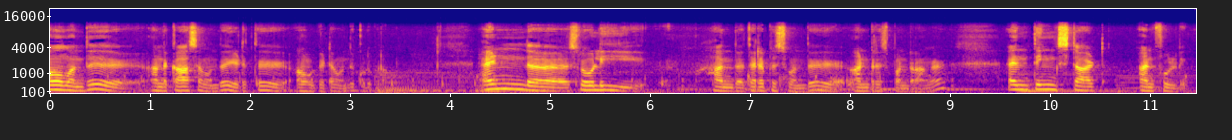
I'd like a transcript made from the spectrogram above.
அவன் வந்து அந்த காசை வந்து எடுத்து அவங்கக்கிட்ட வந்து கொடுக்குறான். அண்ட் ஸ்லோலி uh, அந்த தெரப்பிஸ்ட் வந்து அண்ட்ரெஸ் பண்ணுறாங்க and things start unfolding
